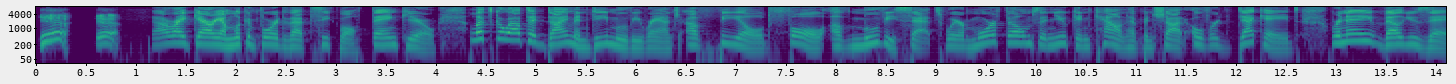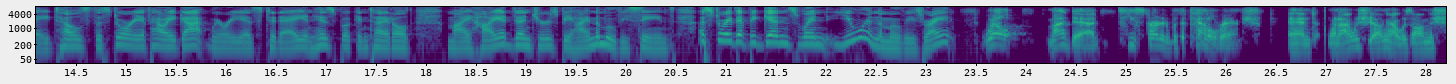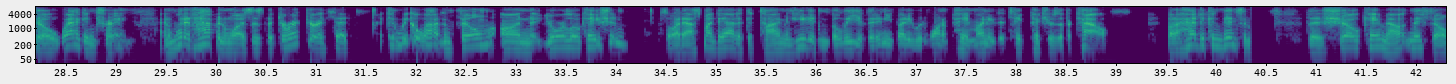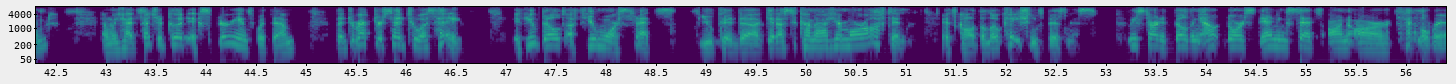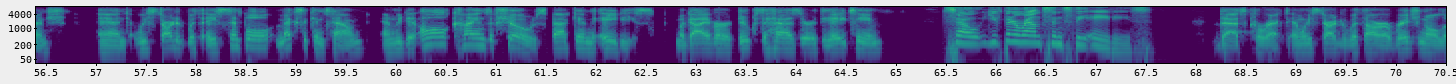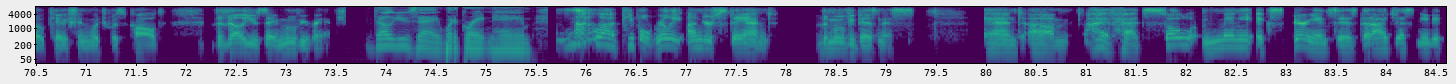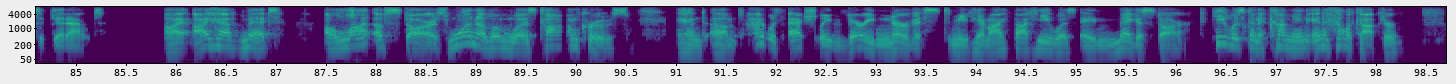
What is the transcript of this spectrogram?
Yeah, yeah. All right, Gary, I'm looking forward to that sequel. Thank you. Let's go out to Diamond D Movie Ranch, a field full of movie sets where more films than you can count have been shot over decades. Rene Veluzat tells the story of how he got where he is today in his book entitled My High Adventures Behind the Movie Scenes, a story that begins when you were in the movies, right? Well, my dad, he started with a cattle ranch. And when I was young, I was on the show Wagon Train. And what had happened was is the director had said, "Can we go out and film on your location?" So I'd asked my dad at the time, and he didn't believe that anybody would want to pay money to take pictures of a cow. But I had to convince him. The show came out and they filmed, and we had such a good experience with them. The director said to us, "Hey, if you built a few more sets, you could uh, get us to come out here more often. It's called the locations business." We started building outdoor standing sets on our cattle ranch. And we started with a simple Mexican town, and we did all kinds of shows back in the 80s MacGyver, Dukes of Hazzard, the A Team. So you've been around since the 80s. That's correct. And we started with our original location, which was called the Veluzat Movie Ranch. Veluzat, what a great name. Not a lot of people really understand the movie business. And um, I have had so many experiences that I just needed to get out. I, I have met a lot of stars. One of them was Tom Cruise. And um, I was actually very nervous to meet him. I thought he was a megastar. He was going to come in in a helicopter,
